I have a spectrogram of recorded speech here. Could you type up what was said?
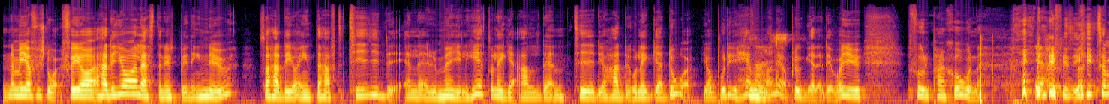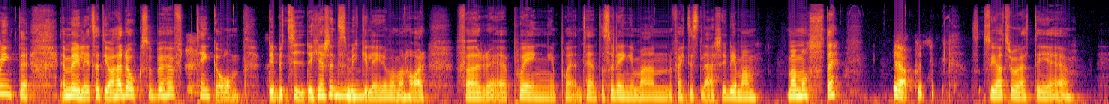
Nej men jag förstår, för jag, hade jag läst en utbildning nu så hade jag inte haft tid eller möjlighet att lägga all den tid jag hade att lägga då. Jag bodde ju hemma Nej. när jag pluggade, det var ju full pension. Ja. det finns ju liksom inte en möjlighet så jag hade också behövt tänka om. Det betyder kanske inte så mm. mycket längre vad man har för eh, poäng på en tenta så länge man faktiskt lär sig det man, man måste. Ja, Så jag tror att det är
